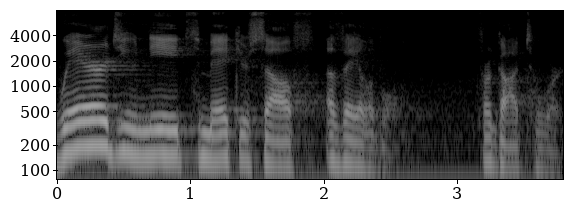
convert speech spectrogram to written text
Where do you need to make yourself available for God to work?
